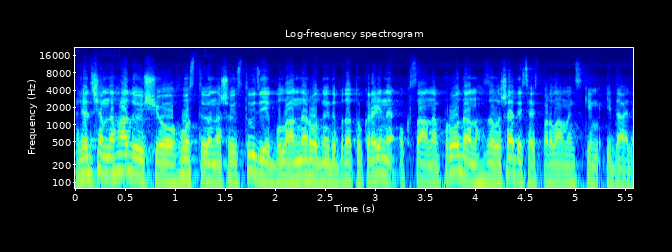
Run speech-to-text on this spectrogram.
Глядачам нагадую, що гостею нашої студії була народний депутат України Оксана Продан. Залишайтеся з парламентським і далі.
